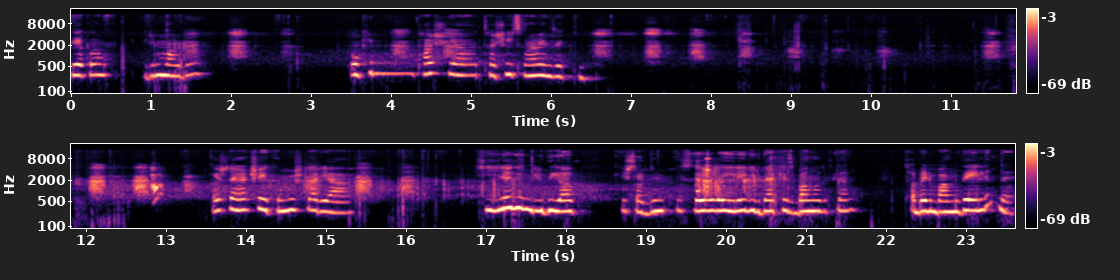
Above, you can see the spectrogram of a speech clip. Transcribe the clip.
bir yakalım. Birim vardı. O kim? Taş ya. Taşı sana benzettim. Arkadaşlar her şeyi kırmışlar ya. Hile dün girdi ya. Arkadaşlar dün serverda hile girdi. Herkes banladı falan. Tabi benim banlı değilim de.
